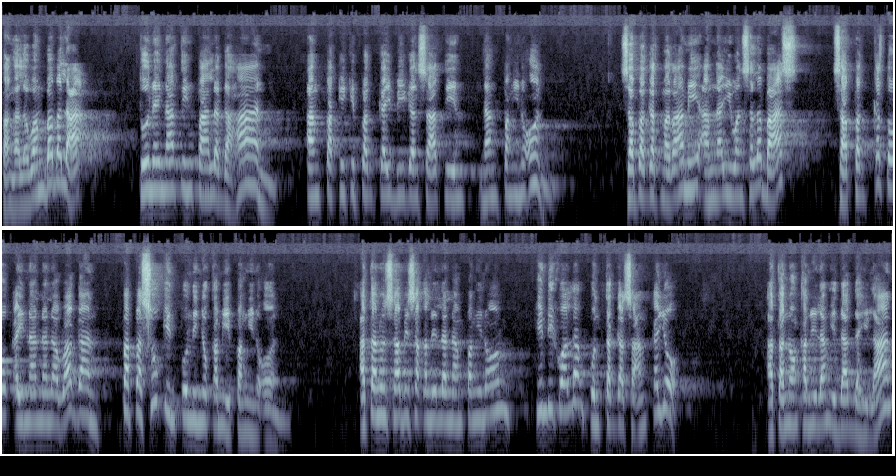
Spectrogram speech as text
Pangalawang babala, tunay nating pahalagahan ang pakikipagkaibigan sa atin ng Panginoon. Sapagat marami ang naiwan sa labas, sa pagkatok ay nananawagan, papasukin po ninyo kami, Panginoon. At anong sabi sa kanila ng Panginoon? Hindi ko alam kung taga saan kayo. At ano ang kanilang idadahilan?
